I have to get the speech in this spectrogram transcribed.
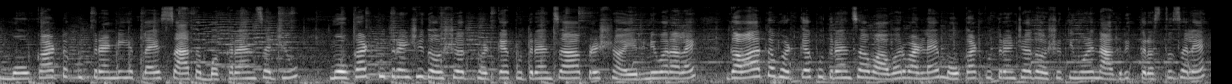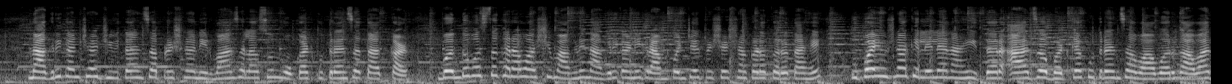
मोकाट कुत्र्यांनी घेतलाय सात बकऱ्यांचा जीव. मोकाट कुत्र्यांची दहशत भटक्या कुत्र्यांचा प्रश्न ऐरणीवर आलाय. गावात भटक्या कुत्र्यांचा वावर वाढलाय. मोकाट कुत्र्यांच्या दहशतीमुळे नागरिक त्रस्त झाले. नागरिकांच्या जीवितांचा प्रश्न निर्माण झाला असून मोकाट कुत्र्यांचा तात्काळ बंदोबस्त करावा अशी मागणी नागरिकांनी ग्रामपंचायत प्रशासनाकडे करत आहे. उपाययोजना केलेल्या नाही तर आज भटक्या कुत्र्यांचा वावर गावात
